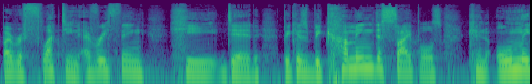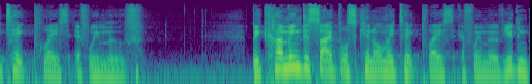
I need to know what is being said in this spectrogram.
by reflecting everything he did. Because becoming disciples can only take place if we move. Becoming disciples can only take place if we move. You can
